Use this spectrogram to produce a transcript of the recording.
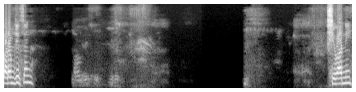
परमजीत सिंह। शिवानी।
